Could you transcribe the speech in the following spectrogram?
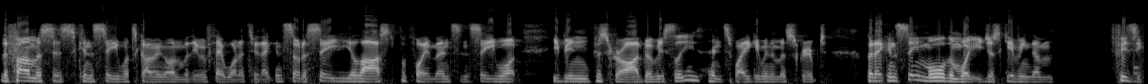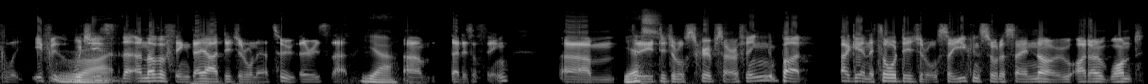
the pharmacist can see what's going on with you if they wanted to. They can sort of see your last appointments and see what you've been prescribed, obviously, hence why you're giving them a script. But they can see more than what you're just giving them physically. If it, which is the, another thing, they are digital now too. There is that. Yeah. Um, that is a thing. Um, Yes. The digital scripts are a thing, but again, it's all digital, so you can sort of say no. I don't want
